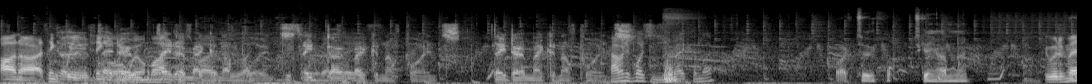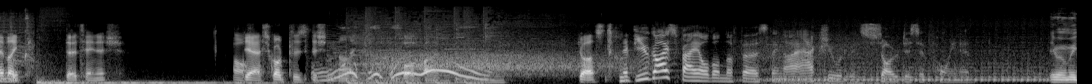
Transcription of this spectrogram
Oh no, I think No, we they think don't- we will. we might They don't make enough like, points. They don't saves. make enough points. They don't make enough points. How many points did you make them though? Like two. It's getting I don't know. We would have made like 13ish. Oh. Yeah, squad position 9. Four five. Just. If you guys failed on the first thing, I actually would have been so disappointed. Yeah, when we,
